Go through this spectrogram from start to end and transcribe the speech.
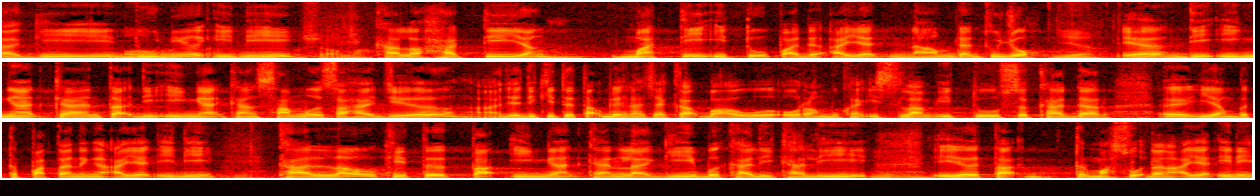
lagi Allah. dunia ini. Kalau hati yang mati itu pada ayat 6 dan 7. Ya. ya, diingatkan tak diingatkan sama sahaja. Ha, jadi kita tak bolehlah cakap bahawa orang bukan Islam itu sekadar eh, yang bertepatan dengan ayat ini. Ya. Kalau kita tak ingatkan lagi berkali-kali, hmm. ya tak termasuk dalam ayat ini,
